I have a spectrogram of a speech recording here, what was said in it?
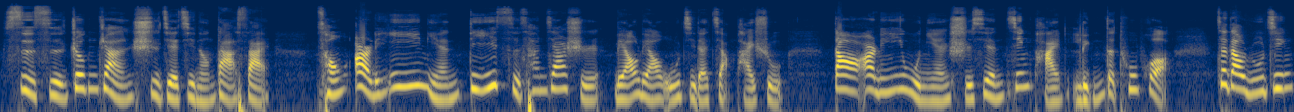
四次征战世界技能大赛，从二零一一年第一次参加时寥寥无几的奖牌数，到二零一五年实现金牌零的突破，再到如今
